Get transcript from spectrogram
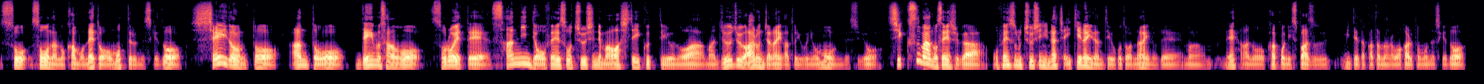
そうそうなのかもねとは思ってるんですけどシェイドンとアントをデイムさんを揃えて3人でオフェンスを中心で回していくっていうのは、まあ、重々あるんじゃないかというふうに思うんですよ。シックスマンの選手がオフェンスの中心になっちゃいけないなんていうことはないので、まあね、あの過去にスパーズ見てた方ならわかると思うんですけど、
